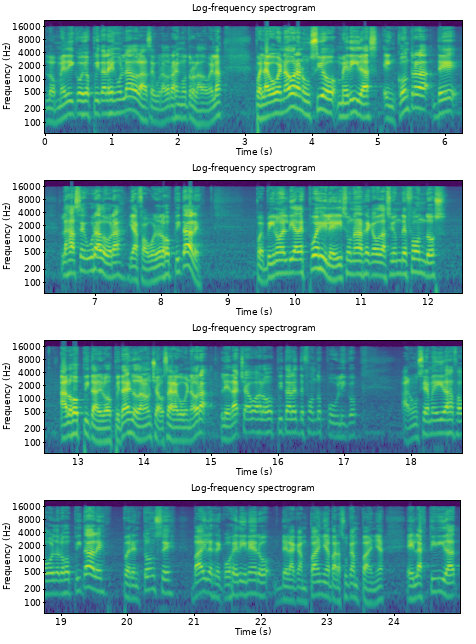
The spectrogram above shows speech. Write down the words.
los médicos y hospitales en un lado, las aseguradoras en otro lado, ¿verdad? Pues la gobernadora anunció medidas en contra de las aseguradoras y a favor de los hospitales. Pues vino el día después y le hizo una recaudación de fondos a los hospitales. Los hospitales lo dan chavos. O sea, la gobernadora le da chavos a los hospitales de fondos públicos, anuncia medidas a favor de los hospitales, pero entonces va y le recoge dinero de la campaña para su campaña en la actividad.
